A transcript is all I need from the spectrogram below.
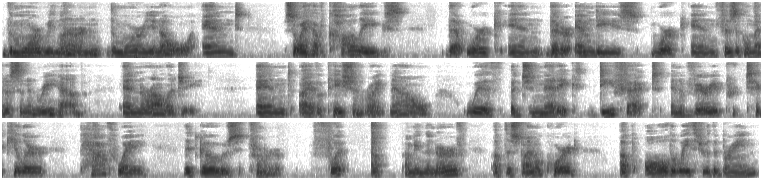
the more we learn, the more you know. And so I have colleagues that work in, that are MDs, work in physical medicine and rehab and neurology. And I have a patient right now with a genetic defect in a very particular pathway that goes from her foot up, I mean, the nerve, up the spinal cord, up all the way through the brain,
